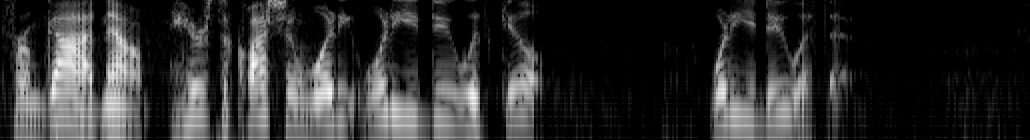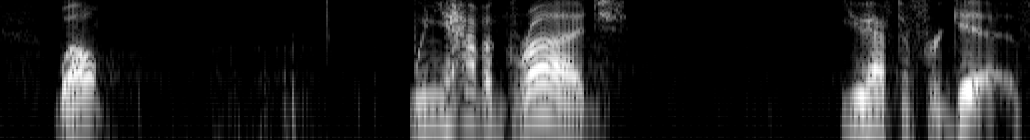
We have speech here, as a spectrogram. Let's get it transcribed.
from God. Now, here's the question what do you, what do, you do with guilt? What do you do with it? Well, when you have a grudge, you have to forgive.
